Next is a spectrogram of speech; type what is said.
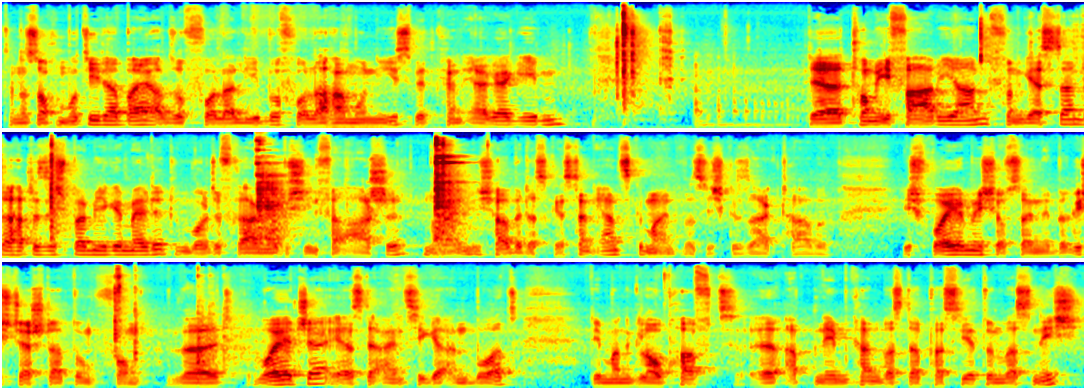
Dann ist auch Mutti dabei, also voller Liebe, voller Harmonie. Es wird keinen Ärger geben. Der Tommy Fabian von gestern, der hatte sich bei mir gemeldet und wollte fragen, ob ich ihn verarsche. Nein, ich habe das gestern ernst gemeint, was ich gesagt habe. Ich freue mich auf seine Berichterstattung vom World Voyager. Er ist der Einzige an Bord, dem man glaubhaft äh, abnehmen kann, was da passiert und was nicht.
